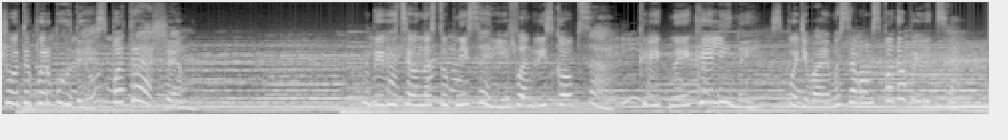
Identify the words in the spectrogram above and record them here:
Що тепер буде з Патрашем? Дивіться у наступній серії фландрійського пса Квітник Еліни. Сподіваємося, вам сподобається.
